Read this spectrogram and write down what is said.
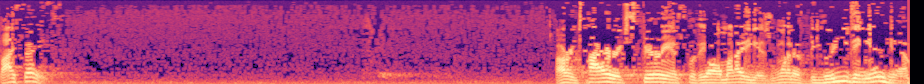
By faith. Our entire experience with the Almighty is one of believing in Him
